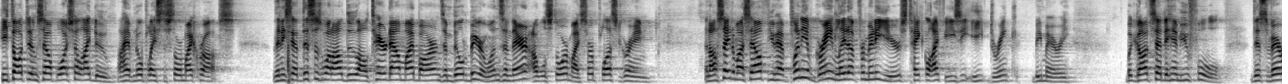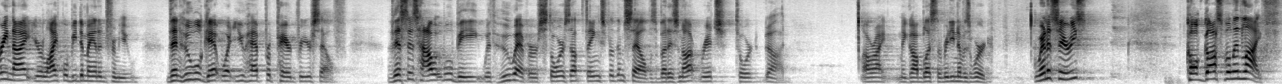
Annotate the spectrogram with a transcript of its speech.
He thought to himself, What shall I do? I have no place to store my crops. Then he said, This is what I'll do. I'll tear down my barns and build bigger ones, and there I will store my surplus grain. And I'll say to myself, You have plenty of grain laid up for many years. Take life easy, eat, drink, be merry. But God said to him, You fool, this very night your life will be demanded from you. Then who will get what you have prepared for yourself? This is how it will be with whoever stores up things for themselves, but is not rich toward God. All right, may God bless the reading of His Word. We're in a series called Gospel in Life.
